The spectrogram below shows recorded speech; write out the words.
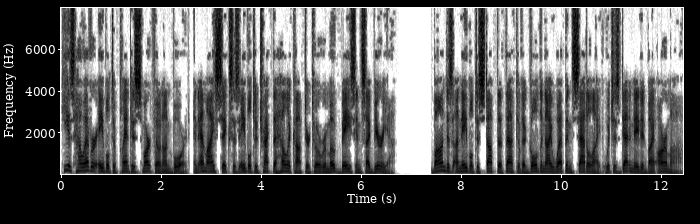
He is however able to plant his smartphone on board, and MI6 is able to track the helicopter to a remote base in Siberia. Bond is unable to stop the theft of a GoldenEye weapons satellite which is detonated by Aramov.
